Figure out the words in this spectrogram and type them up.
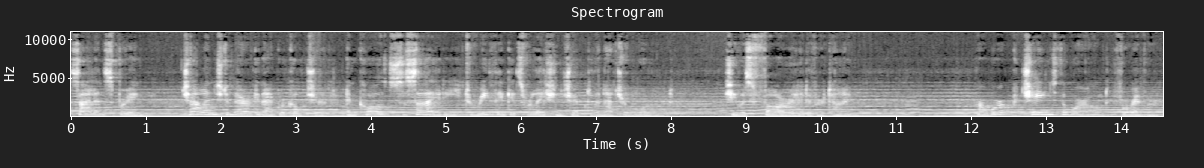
Silent Spring, challenged American agriculture and caused society to rethink its relationship to the natural world. She was far ahead of her time. Her work changed the world forever.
